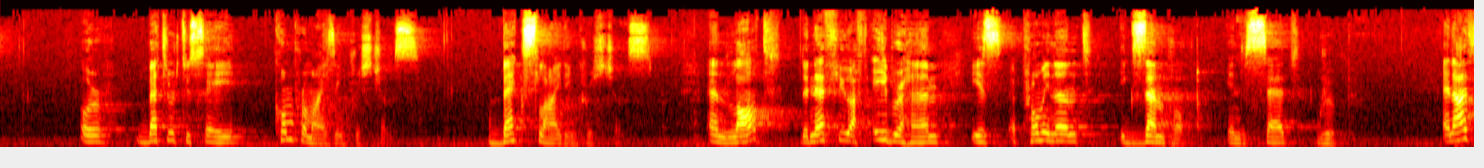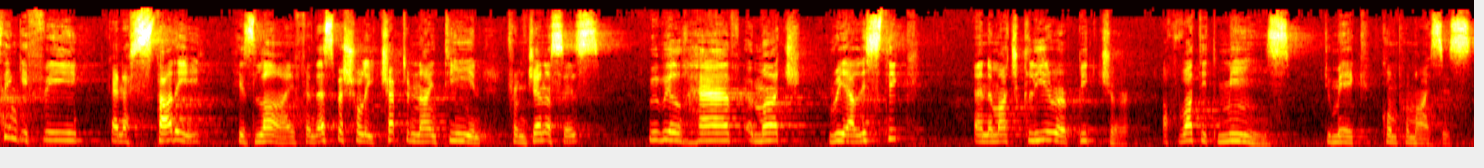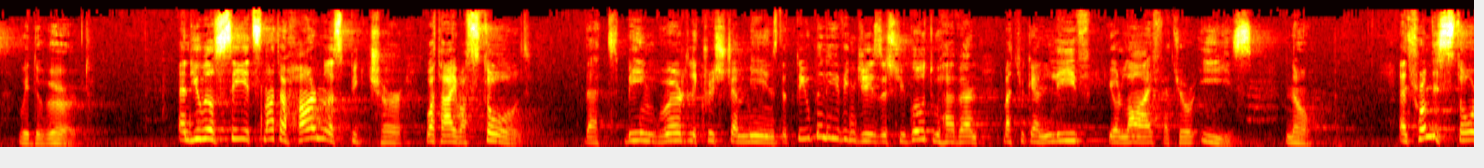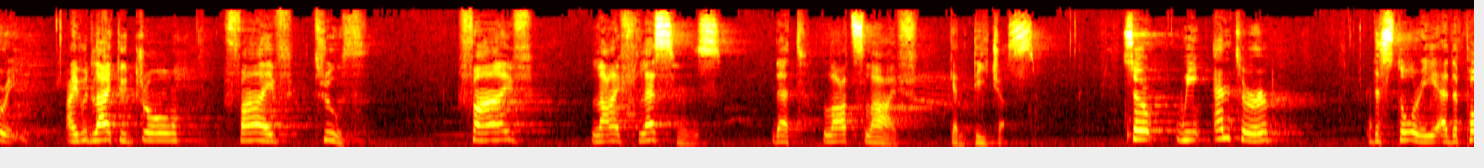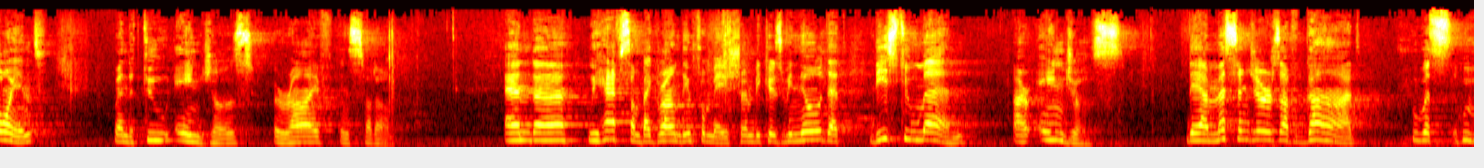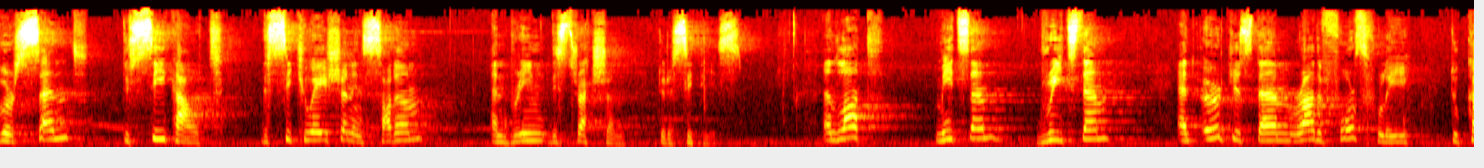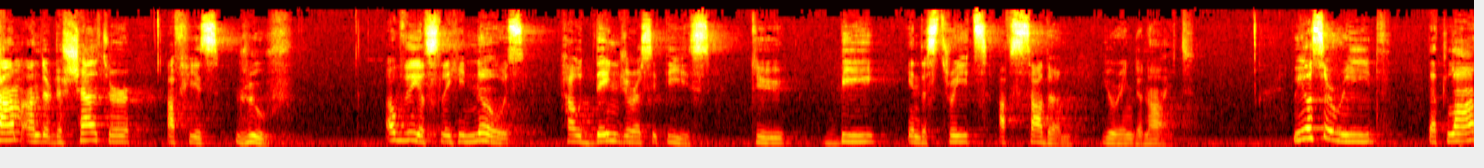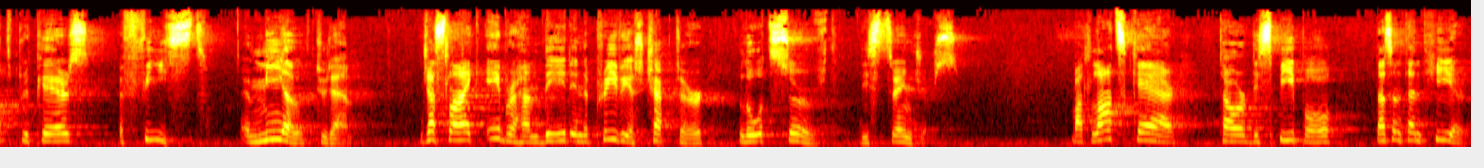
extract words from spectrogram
or better to say, compromising Christians, backsliding Christians. And Lot, the nephew of Abraham, is a prominent example in the said group. And I think if we kind of study his life, and especially chapter 19 from Genesis, we will have a much realistic and a much clearer picture of what it means to make compromises with the world. And you will see it's not a harmless picture, what I was told that being worldly Christian means that you believe in Jesus, you go to heaven, but you can live your life at your ease. No. And from this story, I would like to draw five truths, five life lessons that Lot's life can teach us. So we enter the story at the point when the two angels arrive in Sodom. And uh, we have some background information because we know that these two men are angels. They are messengers of God who, was, who were sent to seek out the situation in Sodom and bring destruction to the cities. And Lot meets them, greets them, and urges them rather forcefully to come under the shelter of his roof. Obviously, he knows how dangerous it is to be in the streets of Sodom during the night. We also read that Lot prepares a feast, a meal to them, just like Abraham did in the previous chapter, Lot served these strangers. But Lot's care toward these people doesn't end here.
